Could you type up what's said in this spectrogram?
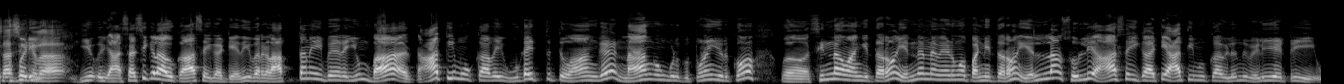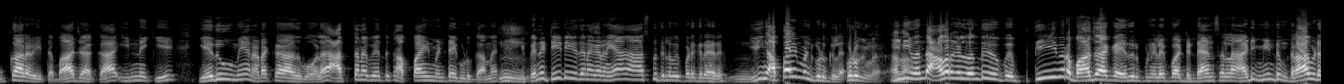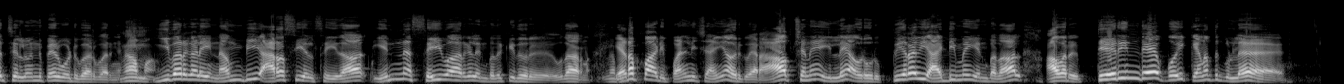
சசிகலாவுக்கு ஆசை காட்டியது. இவர்கள் அத்தனை பேரையும் பா அதிமுகவை உடைத்துட்டு வாங்க நாங்க உங்களுக்கு துணை இருக்கோம். அஹ், சின்னம் வாங்கி தரோம் என்னென்ன வேணுமோ பண்ணி தரோம். எல்லாம் சொல்லி ஆசை காட்டி அதிமுகவிலிருந்து வெளியேற்றி உட்கார வைத்த பாஜக இன்னைக்கு எதுவுமே நடக்காது போல அத்தனை பேத்துக்கும் அப்பாயின்மெண்ட்டே கொடுக்காம. இப்ப என்ன டிடிவி தினகரன் ஏன் ஆஸ்பத்திரியில போய் படுக்கிறாரு? இவங்க அப்பாயின்மெண்ட் கொடுக்கல. கொடுக்கல. இனி வந்து அவர்கள் வந்து தீவிர பாஜக எதிர்ப்பு நிலைப்பாட்டு டான்ஸ் எல்லாம் ஆடி மீண்டும் திராவிட செல்வன் பேர் போட்டுக்குவார் பாருங்க. இவர்களை நம்பி அரசியல் செய்தால் என்ன செய்வார்கள் என்பதற்கு இது ஒரு உதாரணம். எடப்பாடி பழனிசாமி அவருக்கு வேற ஆப்ஷனே இல்லை. அவர் ஒரு பிறவி அடிமை என்பதால் அவர் தெரிந்தே போய் கிணத்துக்குள்ள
